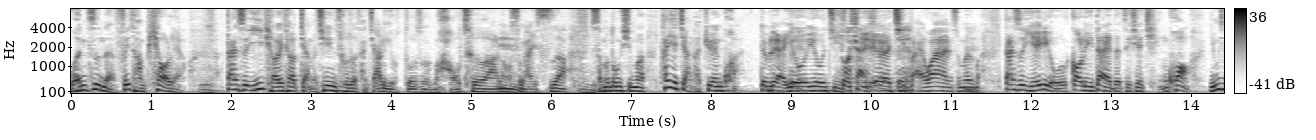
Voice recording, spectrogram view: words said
文字呢非常漂亮，但是一条一条讲得清清楚楚。他家里有多少什么豪车啊、劳斯莱斯啊，什么东西嘛，他也讲他捐款，对不对？有有几呃几百万什么什么，但是也有高利贷的这些情况。你们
